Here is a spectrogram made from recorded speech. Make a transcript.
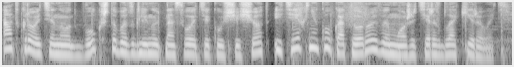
Откройте ноутбук, чтобы взглянуть на свой текущий счет и технику, которую вы можете разблокировать.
